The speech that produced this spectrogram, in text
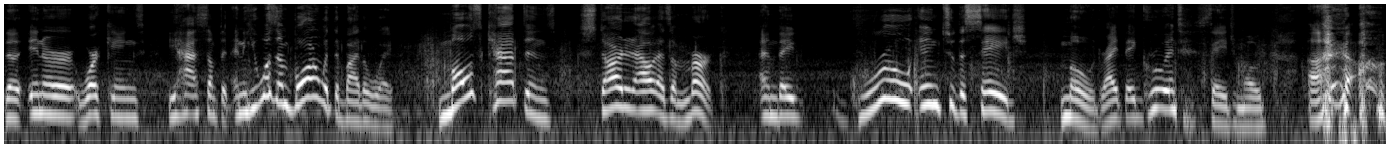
the inner workings. He has something. And he wasn't born with it, by the way. Most captains started out as a merc and they grew into the sage mode, right? They grew into sage mode. Uh,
